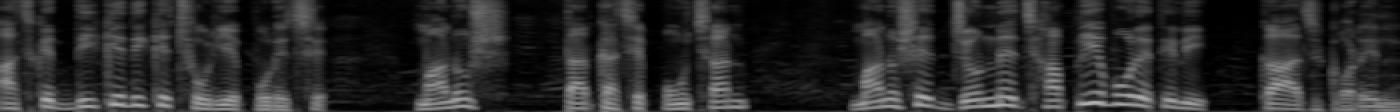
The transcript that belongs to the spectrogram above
আজকে দিকে দিকে ছড়িয়ে পড়েছে। মানুষ তার কাছে পৌঁছান, মানুষের জন্যে ঝাঁপিয়ে পড়ে তিনি কাজ করেন।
